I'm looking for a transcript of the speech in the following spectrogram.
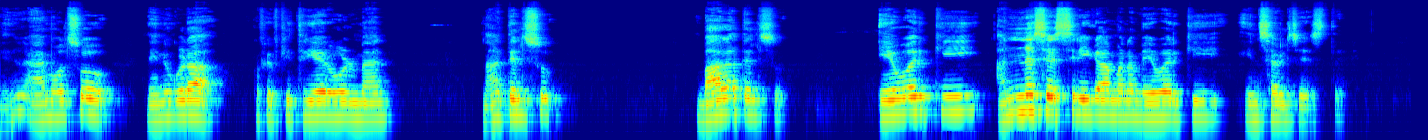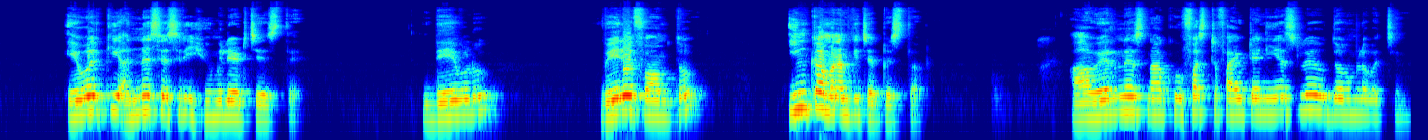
నేను ఐఎమ్ ఆల్సో నేను కూడా ఒక fifty three year old man నాకు తెలుసు. బాగా తెలుసు. ఎవరికి అన్నెసెసరీగా మనం ఎవరికి ఇన్సల్ట్ చేస్తే ఎవరికి అన్నెసెసరీ హ్యూమిలేట్ చేస్తే దేవుడు వేరే ఫామ్తో ఇంకా మనకి చెప్పిస్తారు ఆ అవేర్నెస్ నాకు ఫస్ట్ ఫైవ్ టెన్ ఇయర్స్లో ఉద్యోగంలో వచ్చింది.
